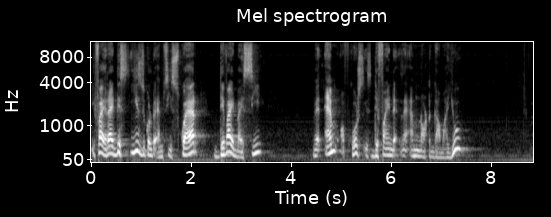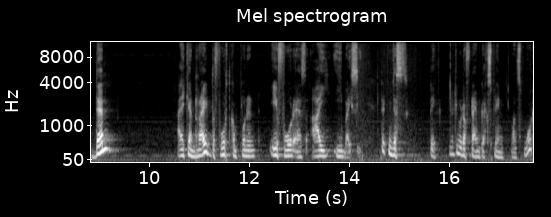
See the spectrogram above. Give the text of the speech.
If I write this E is equal to m c square divide by c, where m of course is defined as m naught gamma u, then I can write the fourth component A 4 as I E by C. Let me just take a little bit of time to explain once more.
